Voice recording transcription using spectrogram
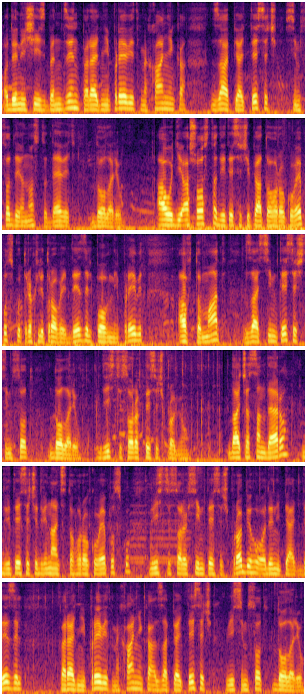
1,6 бензин, передній привід, механіка за 5799 доларів. Audi A6 2005 року випуску, 3-літровий дизель, повний привід, автомат за 7700 доларів, 240 тисяч пробігу. Дача Сандеро 2012 року випуску, 247 тисяч пробігу, 1,5 дизель, передній привід, механіка за 5800 доларів.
